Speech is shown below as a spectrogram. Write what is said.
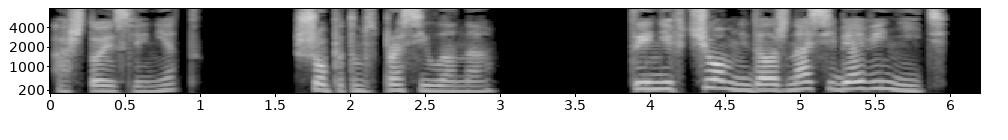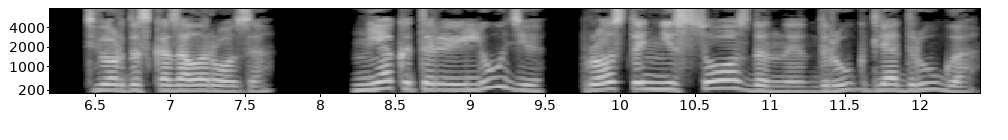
«А что, если нет?» — шепотом спросила она. «Ты ни в чем не должна себя винить», — твердо сказала Роза. «Некоторые люди просто не созданы друг для друга».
